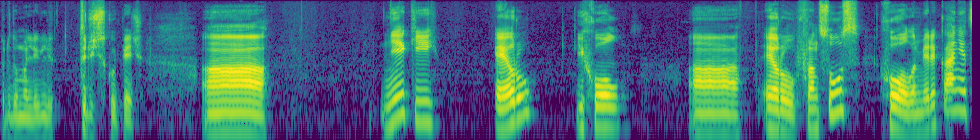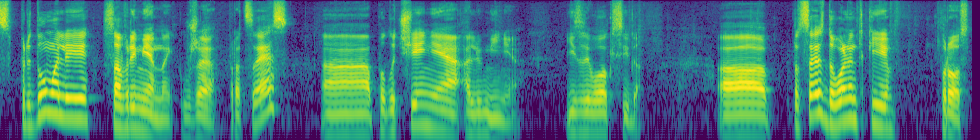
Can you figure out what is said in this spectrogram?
придумали электрическую печь, а, некий Эру и Холл, а, Эру француз, Холл американец, придумали современный уже процесс а, получения алюминия из его оксида. А, Процесс довольно-таки прост.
